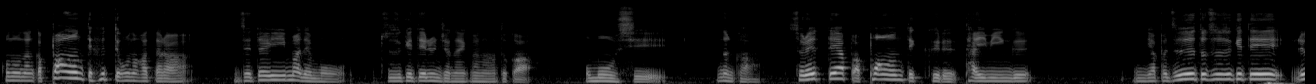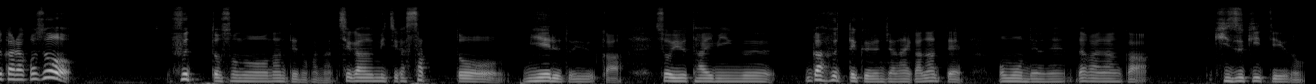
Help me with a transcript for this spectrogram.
このなんかポーンって降ってこなかったら、絶対今でも続けてるんじゃないかなとか思うし、なんか、それってやっぱポーンってくるタイミング、やっぱずっと続けてるからこそ、ふっとその何て言うのかな違う道がさっと見えるというかそういうタイミングが降ってくるんじゃないかなって思うんだよね。だからなんか気づきっていうの。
